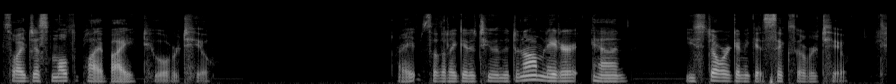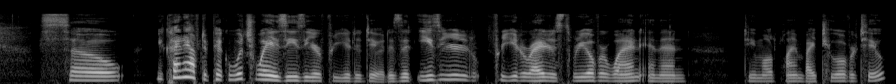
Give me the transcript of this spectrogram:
so I just multiply by 2 over 2. Right? So that I get a 2 in the denominator and you still are going to get 6 over 2. So you kind of have to pick which way is easier for you to do it. Is it easier for you to write it as 3 over 1 and then do you multiply by 2 over 2?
